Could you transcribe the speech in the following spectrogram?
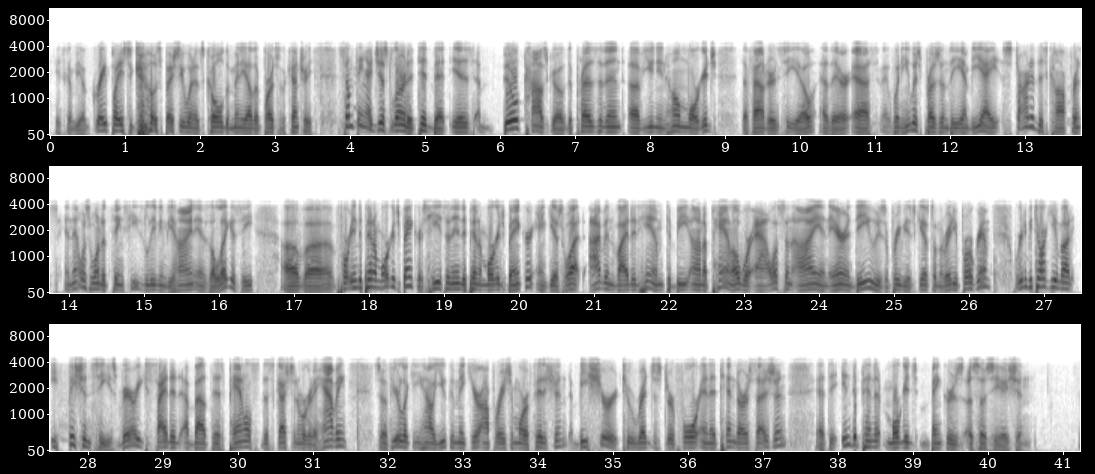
It's going to be a great place to go, especially when it's cold in many other parts of the country. Something I just learned a tidbit is Bill Cosgrove, the president of Union Home Mortgage, the founder and CEO there, uh, when he was president of the MBA, started this conference, and that was one of the things he's leaving behind as a legacy of uh, for independent mortgage bankers. He's an independent mortgage banker, and guess what? I've invited him to be on a panel where Alice and I and Aaron D, who's a previous guest on the radio program, we're going to be talking about efficiencies. Very excited about this panel discussion we're going to be having. So if you're looking how you can make your operation more efficient, be sure to register for for and attend our session at the Independent Mortgage Bankers Association.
